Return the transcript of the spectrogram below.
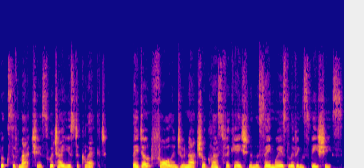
books of matches, which I used to collect. They don't fall into a natural classification in the same way as living species.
